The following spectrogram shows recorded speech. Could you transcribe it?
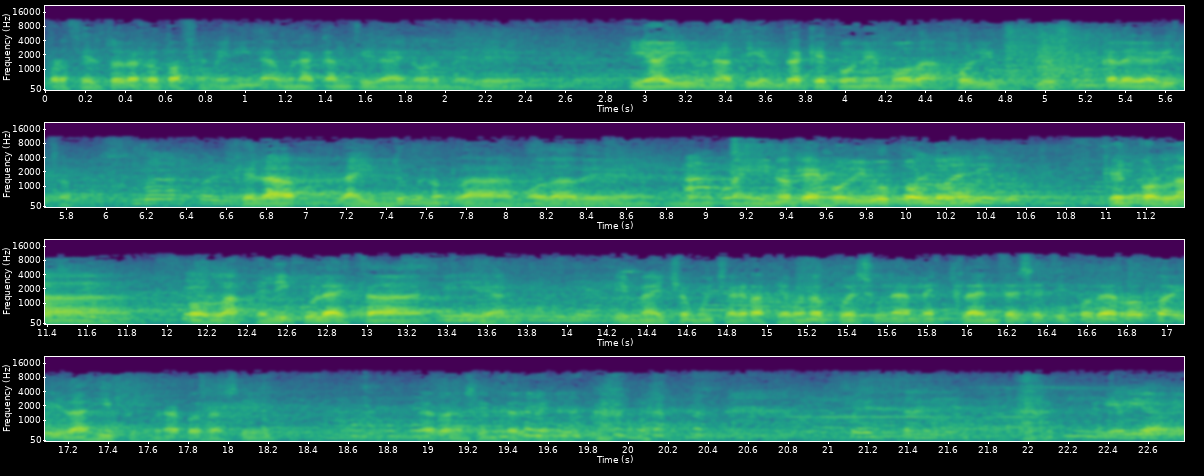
por cierto, de ropa femenina, una cantidad enorme de... Y hay una tienda que pone moda Hollywood, yo eso nunca le había visto. Moda Hollywood. que la, la hindú, ¿no? La moda de... Me Ah, imagino que es Hollywood por lo, Hollywood. que por la por las películas esta india. Y me ha hecho mucha gracia. Bueno, pues una mezcla entre ese tipo de ropa y la hippie, una cosa así, una cosa así intermedia. Quería, me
